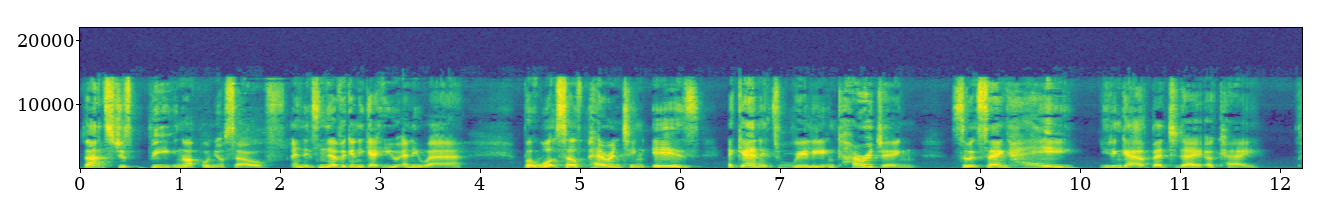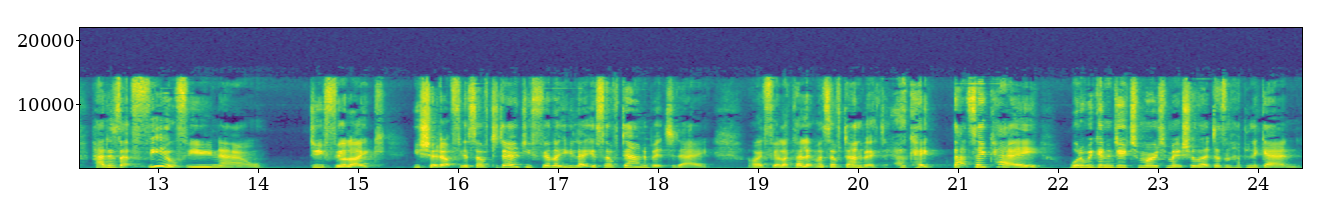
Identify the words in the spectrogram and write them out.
That's just beating up on yourself and it's never going to get you anywhere. But what self parenting is, again, it's really encouraging. So it's saying, hey, you didn't get out of bed today. Okay. How does that feel for you now? Do you feel like you showed up for yourself today? Do you feel like you let yourself down a bit today? Oh, I feel like I let myself down a bit. Okay, that's okay. What are we going to do tomorrow to make sure that doesn't happen again?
